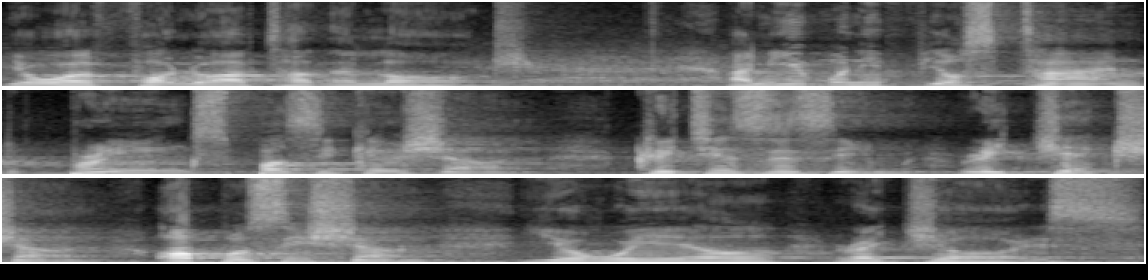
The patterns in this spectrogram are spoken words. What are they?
You will follow after the Lord. And even if your stand brings persecution, criticism, rejection, opposition, you will rejoice.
